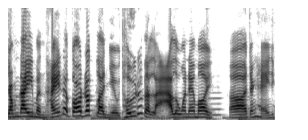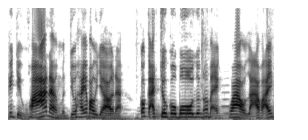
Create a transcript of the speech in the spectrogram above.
Trong đây mình thấy nó có rất là nhiều thứ rất là lạ luôn anh em ơi. À, Chẳng hạn như cái chìa khóa nè Mình chưa thấy bao giờ nè. Có cả chocobo luôn đó bạn. Wow lạ vậy.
